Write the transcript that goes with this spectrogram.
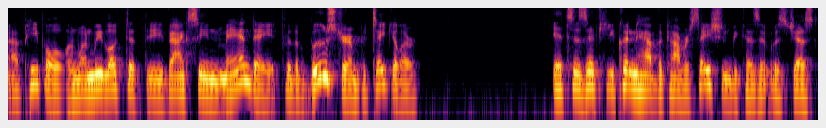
uh, people. And when we looked at the vaccine mandate for the booster in particular, it's as if you couldn't have the conversation because it was just,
